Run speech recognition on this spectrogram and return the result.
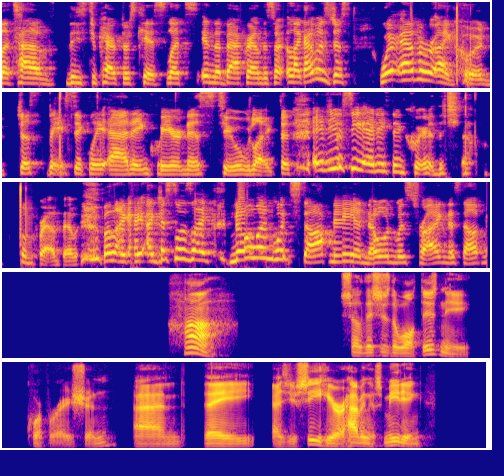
let's have these two characters kiss. Let's in the background this like I was just wherever I could, just basically adding queerness to like the if you see anything queer in the show, I'm proud of them. But like I, I just was like, no one would stop me and no one was trying to stop me. Huh. So this is the Walt Disney Corporation, and they, as you see here, are having this meeting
